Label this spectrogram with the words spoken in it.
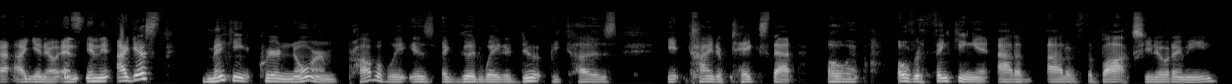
I, you know, and and I guess making it queer norm probably is a good way to do it because it kind of takes that oh overthinking it out of out of the box. You know what I mean?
